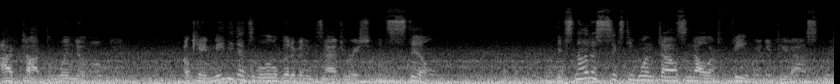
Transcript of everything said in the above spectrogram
I've got the window open. Okay, maybe that's a little bit of an exaggeration, but still, it's not a $61,000 feeling if you ask me.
